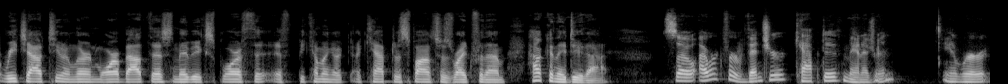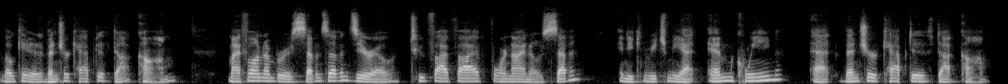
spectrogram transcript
reach out to you and learn more about this, and maybe explore if the, if becoming a, a captive sponsor is right for them, how can they do that? So, I work for Venture Captive Management, and we're located at venturecaptive.com. My phone number is 770 255 4907, and you can reach me at mqueen at venturecaptive.com.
